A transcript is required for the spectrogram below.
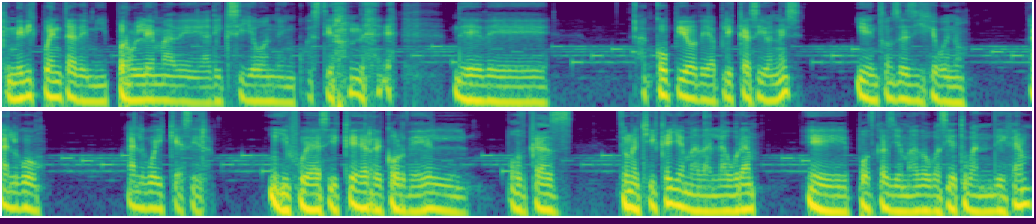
que me di cuenta de mi problema de adicción en cuestión de, de, acopio de aplicaciones. Y entonces dije, bueno, algo, algo hay que hacer. Y fue así que recordé el podcast de una chica llamada Laura, eh, podcast llamado Vacía tu bandeja.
